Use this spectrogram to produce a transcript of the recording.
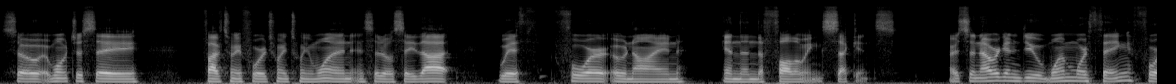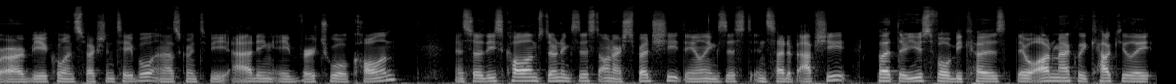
So it won't just say 524 2021, instead it'll say that with 409 and then the following seconds. All right, so now we're going to do one more thing for our vehicle inspection table, and that's going to be adding a virtual column. And so these columns don't exist on our spreadsheet, they only exist inside of AppSheet, but they're useful because they will automatically calculate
